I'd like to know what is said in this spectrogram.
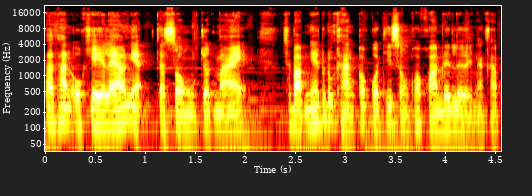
ถ้าท่านโอเคแล้วเนี่ยจะส่งจดหมาย ฉบับนี้ให้ผู้ต้องขังก็กดที่ส่งข้อความได้เลยนะครับ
